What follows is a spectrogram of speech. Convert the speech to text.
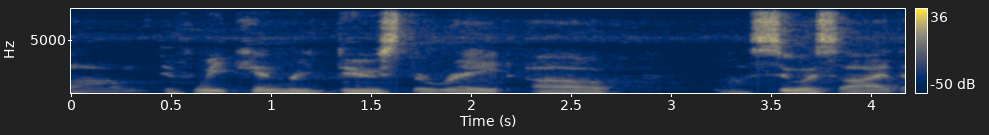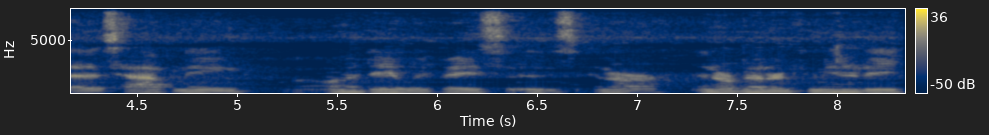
um, if we can reduce the rate of uh, suicide that is happening on a daily basis in our in our veteran community,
